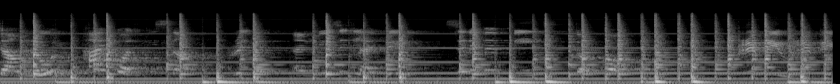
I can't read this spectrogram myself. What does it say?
down.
